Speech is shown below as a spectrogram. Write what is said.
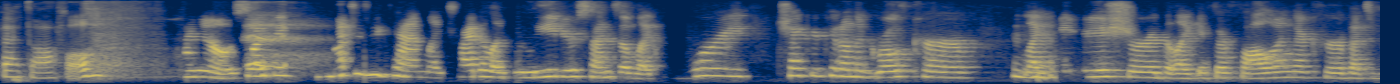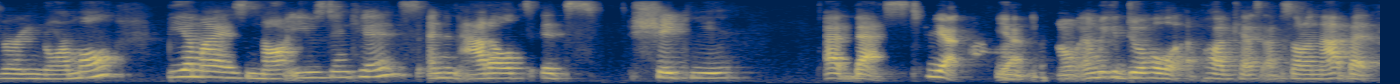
That's awful. I know. So I think as much as we can like try to like relieve your sense of like worry, check your kid on the growth curve, mm-hmm. like be reassured that like if they're following their curve that's very normal BMI is not used in kids, and in adults, it's shaky at best. Yeah. Yeah. Um, you know, and we could do a whole podcast episode on that. But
